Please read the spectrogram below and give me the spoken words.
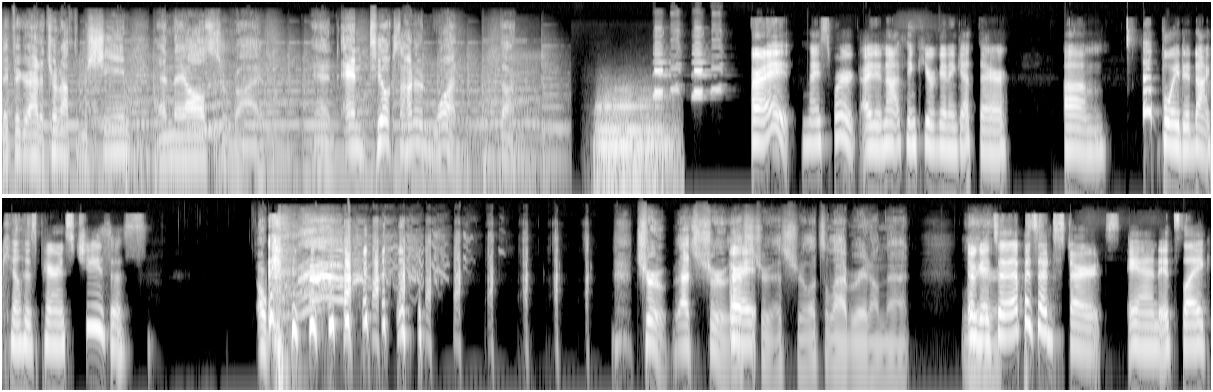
They figure out how to turn off the machine, and they all survive. And and Teal'c's 101 done. All right. Nice work. I did not think you were going to get there. Um, that boy did not kill his parents. Jesus. Oh. true. That's true. That's right. true. That's true. Let's elaborate on that. Okay, so the episode starts and it's like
